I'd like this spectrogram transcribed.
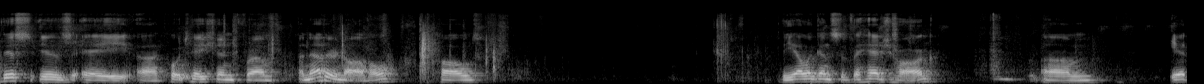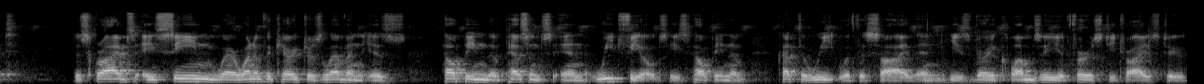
this is a uh, quotation from another novel called The Elegance of the Hedgehog. Um, it describes a scene where one of the characters, Levin, is helping the peasants in wheat fields. He's helping them cut the wheat with the scythe, and he's very clumsy at first. He tries to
